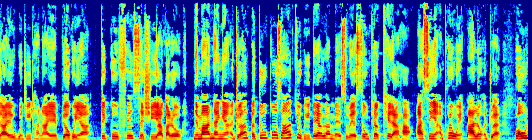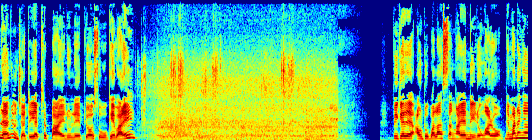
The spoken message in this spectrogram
သားရဲ့ဝန်ကြီးဌာနရဲ့ပြောခွင့်ရတစ်ကူဖစ်ဆက်ရှိယာကတော့မြန်မာနိုင်ငံအတွက်ဘသူကိုစားပြုပြီးတက်ရောက်ရမယ်ဆိုရဲဆုံးဖြတ်ခဲ့တာဟာအာဆီယံအဖွဲ့ဝင်အားလုံးအတွက်ဘုံလန်းညွန်ချက်တရက်ဖြစ်ပါတယ်လို့လည်းပြောဆိုခဲ့ပါတယ်ပြီးခဲ့တဲ့အောက်တိုဘာလ15ရက်နေ့တုန်းကတော့မြန်မာနိုင်ငံ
